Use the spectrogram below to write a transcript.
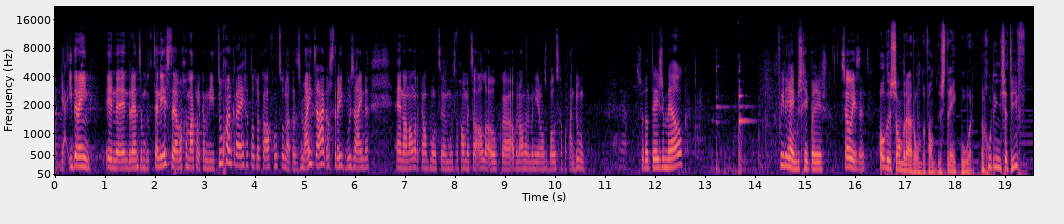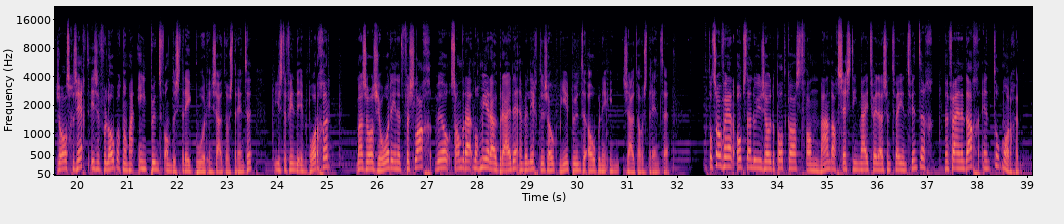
ja, iedereen in, in Drenthe moet ten eerste op een gemakkelijke manier toegang krijgen tot lokaal voedsel. Nou, dat is mijn taak als streekboer zijnde. En aan de andere kant moeten, moeten we gewoon met z'n allen ook op een andere manier onze boodschappen gaan doen. Ja. Zodat deze melk voor iedereen beschikbaar is. Zo is het. Al dus Sandra Ronde van De Streekboer. Een goed initiatief. Zoals gezegd is er voorlopig nog maar één punt van De Streekboer in Zuidoost-Drenthe. Die is te vinden in Borger. Maar zoals je hoorde in het verslag wil Sandra nog meer uitbreiden en wellicht dus ook meer punten openen in Zuidoost-Drenthe. Tot zover Opstaan Doe Je Zo, de podcast van maandag 16 mei 2022. Een fijne dag en tot morgen.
